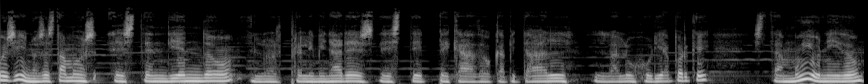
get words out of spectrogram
Pues sí, nos estamos extendiendo en los preliminares de este pecado capital, la lujuria, porque está muy unido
